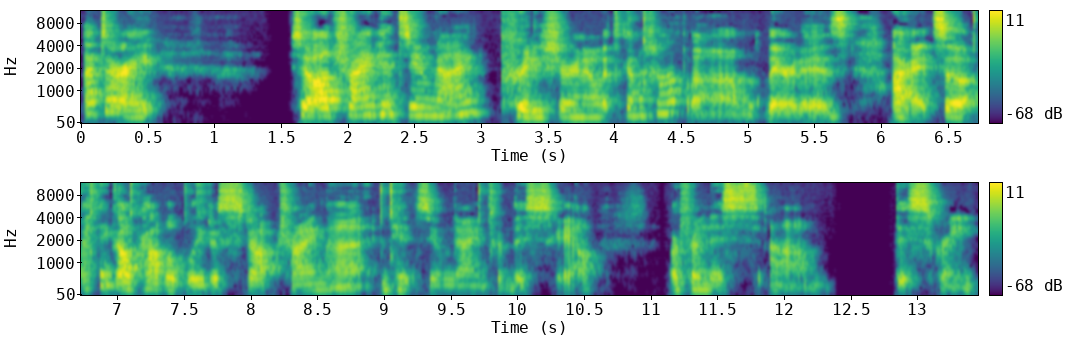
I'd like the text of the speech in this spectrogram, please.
That's all right. So I'll try and hit zoom 9. Pretty sure I know what's going to happen. There it is. All right, so I think I'll probably just stop trying that and hit zoom 9 from this scale or from this, um, this screen.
